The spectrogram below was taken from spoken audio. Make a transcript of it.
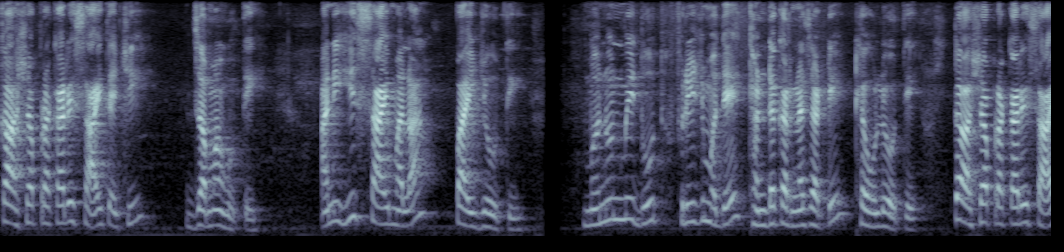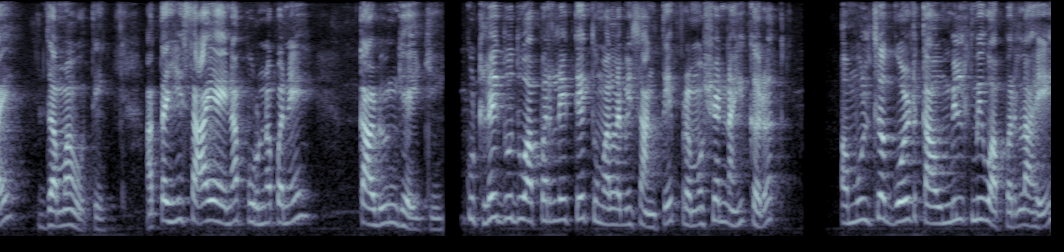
का अशा प्रकारे साय त्याची जमा होते. आणि ही साय मला पाहिजे होती. म्हणून मी दूध फ्रीजमध्ये थंड करण्यासाठी ठेवले होते. तर अशा प्रकारे साय जमा होते. आता ही साय आहे ना पूर्णपणे काढून घ्यायची. कुठले दूध वापरले ते तुम्हाला मी सांगते. प्रमोशन नाही करत. अमूलचं गोल्ड काव मिल्क मी वापरलं आहे.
